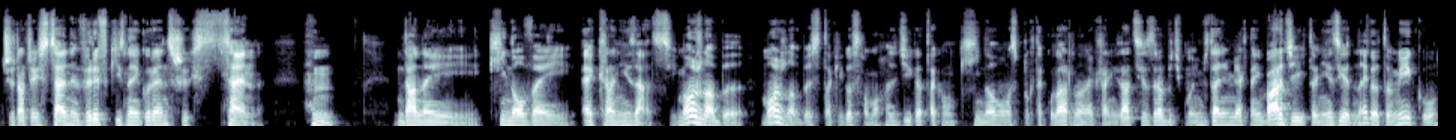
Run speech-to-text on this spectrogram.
czy raczej sceny, wyrywki z najgorętszych scen hmm, danej kinowej ekranizacji. Można by, można by z takiego samochodzika taką kinową, spektakularną ekranizację zrobić moim zdaniem jak najbardziej i to nie z jednego tomiku.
